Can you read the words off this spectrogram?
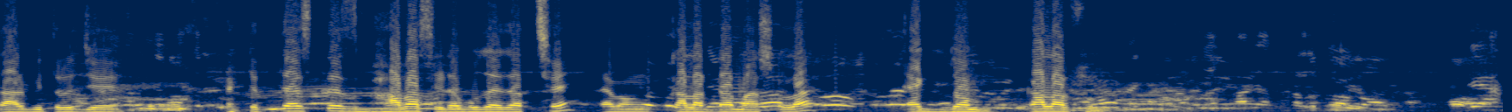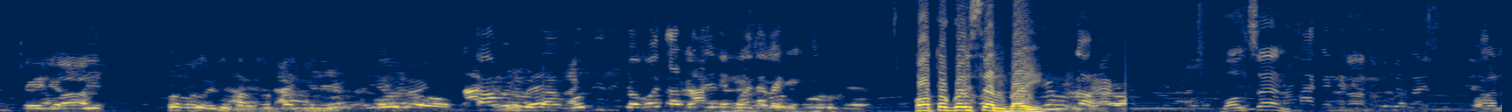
তার ভিতরে যে একটা তেজ তেজ ভাব আছে এটা বোঝা যাচ্ছে এবং কালারটা মাসাল্লাহ একদম কালারফুল। কত কইছেন ভাই? বলছেন? বলেন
